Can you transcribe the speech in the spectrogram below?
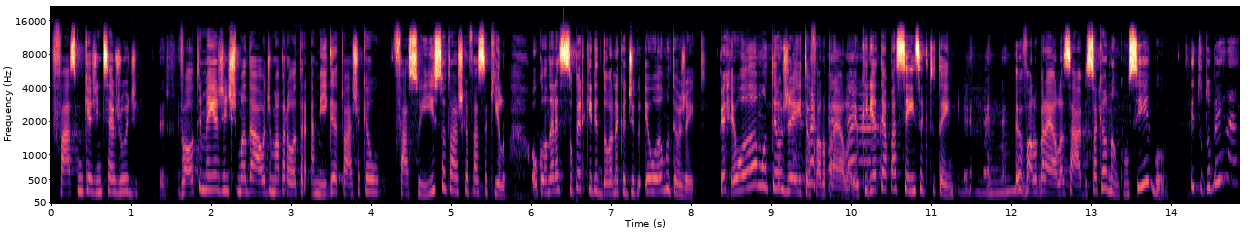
faz com que a gente se ajude. Perfeito. Volta e meia a gente manda áudio uma pra outra. Amiga, tu acha que eu faço isso ou tu acha que eu faço aquilo? Ou quando ela é super queridona, que eu digo, eu amo o teu jeito. Eu amo o teu jeito, eu falo pra ela. Eu queria ter a paciência que tu tem. Uhum. Eu falo pra ela, sabe? Só que eu não consigo. E tudo bem, né?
